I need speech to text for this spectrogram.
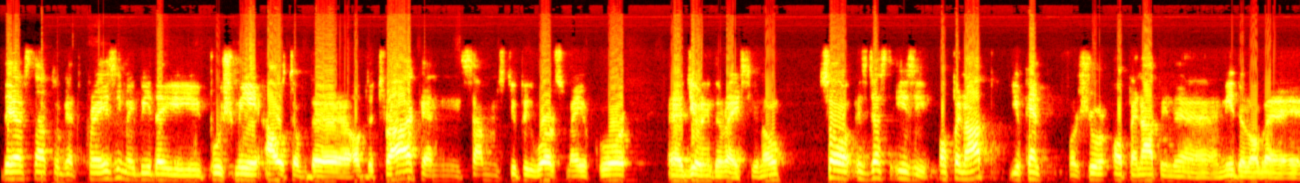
they start to get crazy. Maybe they push me out of the of the track, and some stupid words may occur uh, during the race. You know, so it's just easy. Open up. You can for sure open up in the middle of a,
